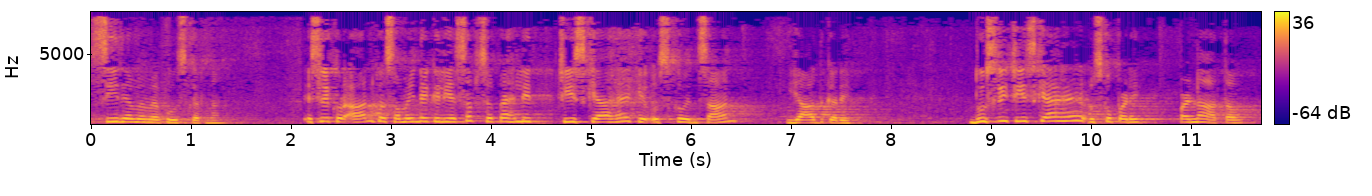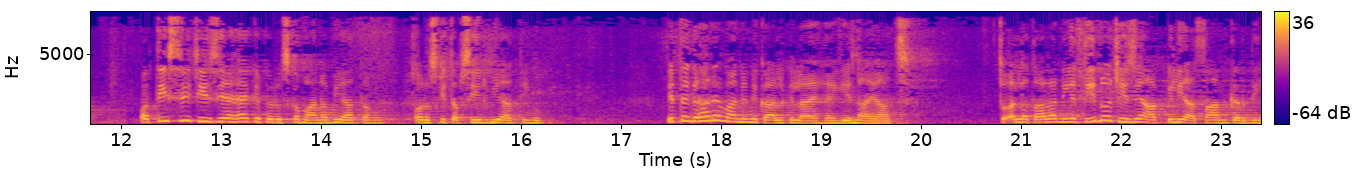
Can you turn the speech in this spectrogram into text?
سینے میں محفوظ کرنا۔ اس لیے قرآن کو سمجھنے کے لیے سب سے پہلی چیز کیا ہے کہ اس کو انسان یاد کرے۔ دوسری چیز کیا ہے؟ اس کو پڑھے۔ پڑھنا آتا ہو۔ اور تیسری چیز یہ ہے کہ پھر اس کا معنی بھی آتا ہو اور اس کی تفسیر بھی آتی ہو۔ اتنے گہرے معنی نکال کے لائے ہیں یہ نایات سے۔ تو اللہ تعالیٰ نے یہ تینوں چیزیں آپ کے لیے آسان کر دی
